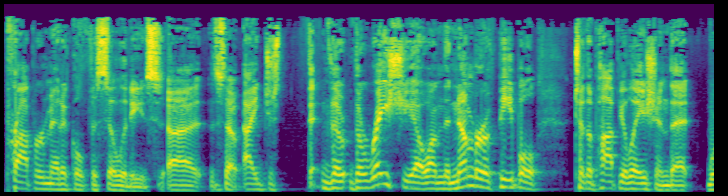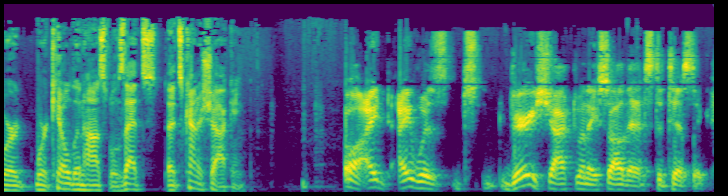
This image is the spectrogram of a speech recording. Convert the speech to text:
proper medical facilities. Uh, so I just the the ratio on the number of people to the population that were were killed in hospitals that's that's kind of shocking. Oh, I I was very shocked when I saw that statistic.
